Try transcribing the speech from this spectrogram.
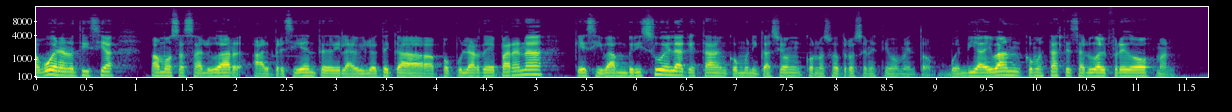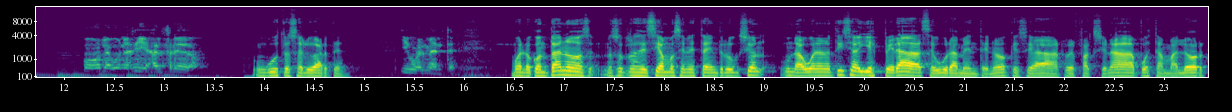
buena noticia, vamos a saludar al presidente de la Biblioteca Popular de Paraná, que es Iván Brizuela, que está en comunicación con nosotros en este momento. Buen día Iván, ¿cómo estás? Te saluda Alfredo Hoffman. Hola, buenos días Alfredo. Un gusto saludarte. Igualmente. Bueno, contanos, nosotros decíamos en esta introducción, una buena noticia y esperada seguramente, ¿no? Que sea refaccionada, puesta en valor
